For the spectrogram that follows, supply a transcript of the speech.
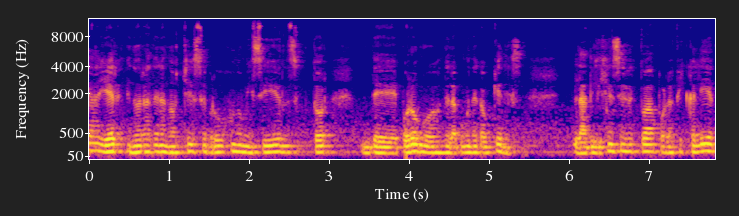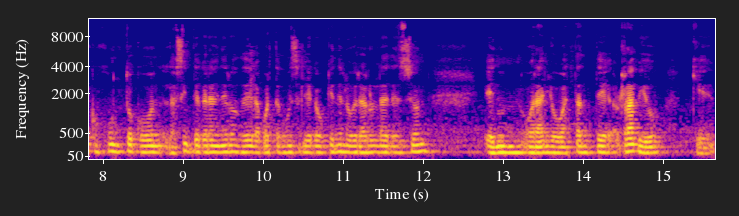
ayer, en horas de la noche, se produjo un homicidio en el sector de Porongo, de la comuna de Cauquenes. Las diligencias efectuadas por la Fiscalía en conjunto con la CIP de Carabineros de la Cuarta Comisaría de Cauquenes lograron la detención en un horario bastante rápido, que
